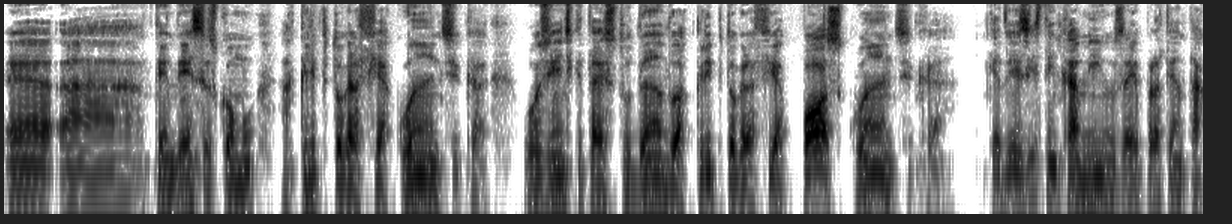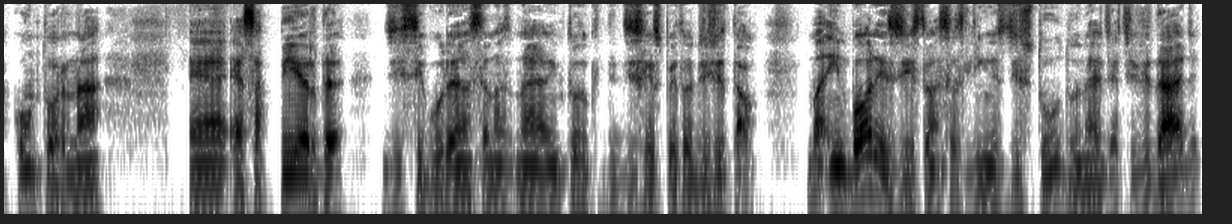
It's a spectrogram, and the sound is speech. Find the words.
é, a, tendências como a criptografia quântica, ou gente que está estudando a criptografia pós-quântica. Quer dizer, existem caminhos aí para tentar contornar é, essa perda de segurança na, na, em tudo que diz respeito ao digital. Mas, embora existam essas linhas de estudo, né, de atividade,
